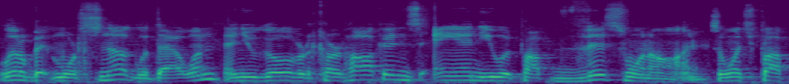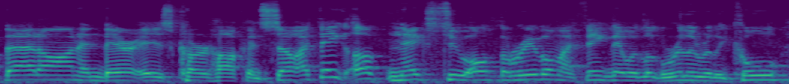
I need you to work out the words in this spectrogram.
a little bit more snug with that one. And you go over to Kurt Hawkins and you would pop this one on. So once you pop that on and there is Kurt Hawkins. So I think up next to all three of them, I think they would look really, really cool.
